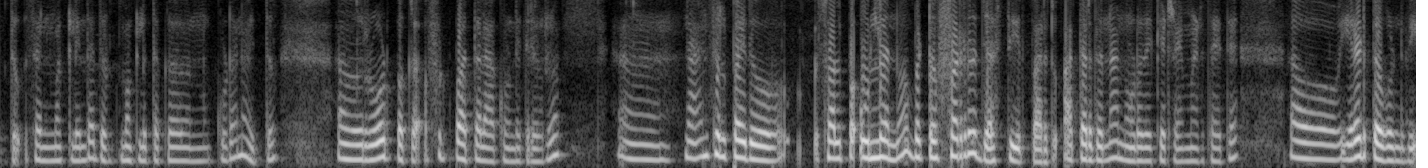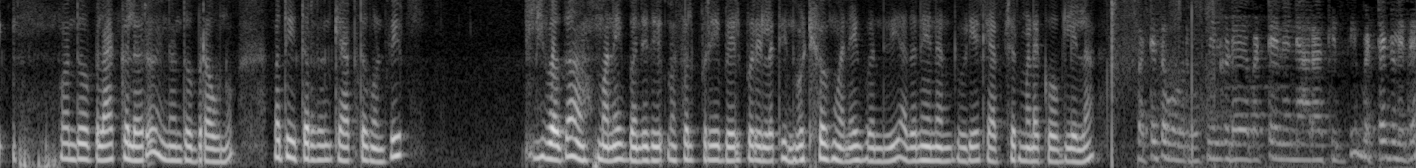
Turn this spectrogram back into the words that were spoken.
ಇತ್ತು. ಸಣ್ಣ ಮಕ್ಕಳಿಂದ ದೊಡ್ಡ ಮಕ್ಳ ತಕ್ಕ ಕೂಡ ಇತ್ತು. ರೋಡ್ ಪಕ್ಕ ಫುಟ್ಪಾತಲ್ಲಿ ಹಾಕ್ಕೊಂಡಿದ್ರು ಇವರು. ನಾನು ಸ್ವಲ್ಪ ಇದು ಸ್ವಲ್ಪ ಹುಲ್ಲನ್ನು ಬಟ್ ಫರ್ ಜಾಸ್ತಿ ಇರಬಾರ್ದು. ಆ ಥರದನ್ನು ನೋಡೋದಕ್ಕೆ ಟ್ರೈ ಮಾಡ್ತಾಯಿದ್ದೆ ಎರಡು ತೊಗೊಂಡ್ವಿ. ಒಂದು ಬ್ಲ್ಯಾಕ್ ಕಲರು ಇನ್ನೊಂದು ಬ್ರೌನು ಮತ್ತು ಈ ಥರದೊಂದು ಕ್ಯಾಪ್ ತೊಗೊಂಡ್ವಿ. ಇವಾಗ ಮನೆಗೆ ಬಂದಿದ್ವಿ. ಮಸಾಲೆ ಪುರಿ ಬೇಲ್ಪುರಿ ಎಲ್ಲ ತಿಂದ್ಬಿಟ್ಟು ಇವಾಗ ಮನೆಗೆ ಬಂದ್ವಿ. ಅದನ್ನೇ ನನಗೆ ವಿಡಿಯೋ ಕ್ಯಾಪ್ಚರ್ ಮಾಡೋಕ್ಕೆ ಹೋಗಲಿಲ್ಲ. ಬಟ್ಟೆ ತೊಗೊಬರ್ಬೇಕು. ಮೇಲ್ಗಡೆ ಬಟ್ಟೆ ನೆನೆ ಯಾರು ಹಾಕಿದ್ವಿ. ಬಟ್ಟೆಗಳಿದೆ.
